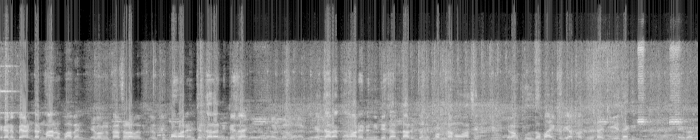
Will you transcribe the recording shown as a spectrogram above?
এখানে ব্র্যান্ডেড মালও পাবেন এবং তাছাড়াও একটু কমা রেঞ্জের যারা নিতে চায় যারা কমা রেঞ্জে নিতে চান, তাদের জন্য কম দামও আছে এবং ফুল খুচরো পাইকারি আমরা দুটাই দিয়ে থাকি। এইভাবে।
